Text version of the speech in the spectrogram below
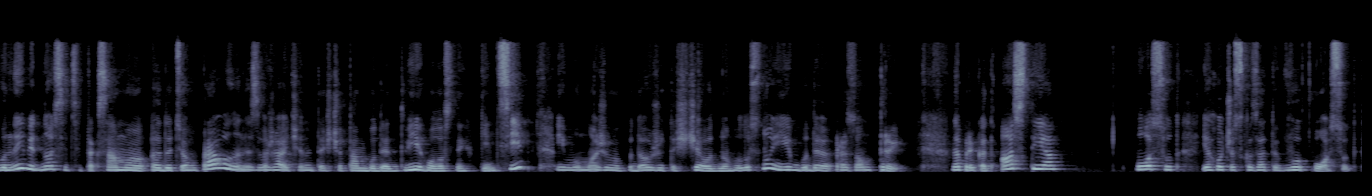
Вони відносяться так само е, до цього правила, незважаючи на те, що там буде дві голосних в кінці, і ми можемо подовжити ще одну голосну, її буде разом три. Наприклад, астія. Посуд, я хочу сказати в посуд.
